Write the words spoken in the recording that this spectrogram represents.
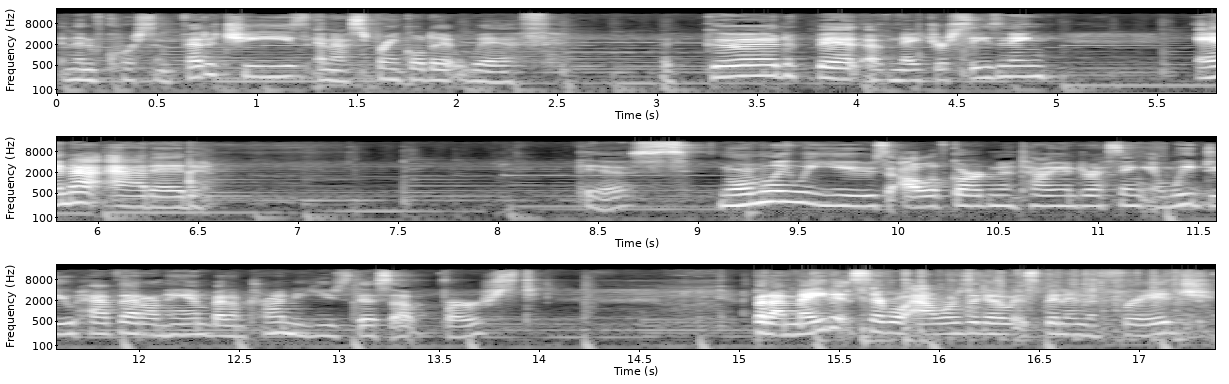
And then of course some feta cheese, and I sprinkled it with a good bit of nature seasoning. And I added this. Normally we use Olive Garden Italian dressing, and we do have that on hand, but I'm trying to use this up first. But I made it several hours ago. It's been in the fridge.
